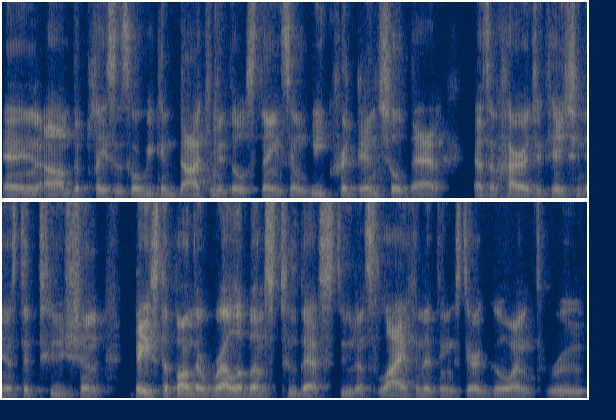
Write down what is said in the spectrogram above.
and um, the places where we can document those things and we credential that as a higher education institution based upon the relevance to that student's life and the things they're going through,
